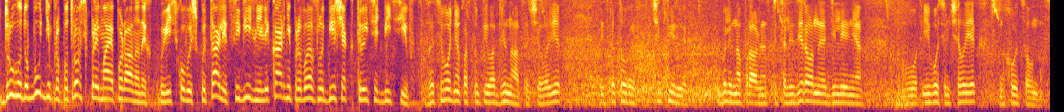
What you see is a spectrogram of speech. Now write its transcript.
Другу добу Дніпропетровськ приймає поранених. У військовій шпиталі цивільні лікарні привезли більш як 30 бійців. За сегодня поступило 12 человек, из которых 4 были направлены в специализированные отделения, вот, и 8 человек находятся у нас.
